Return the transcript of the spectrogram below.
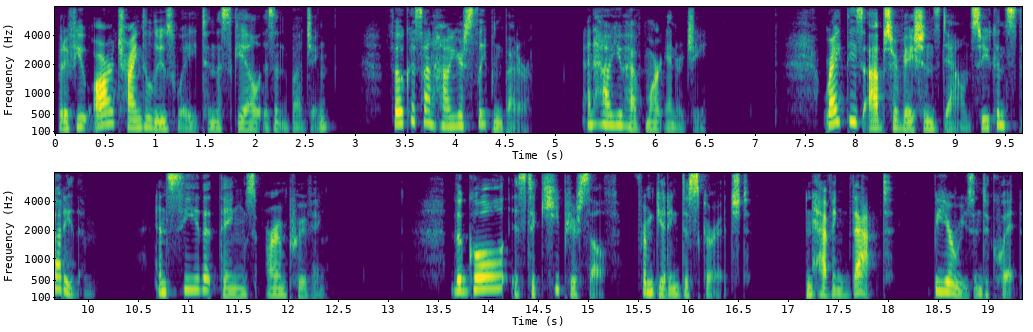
but if you are trying to lose weight and the scale isn't budging, focus on how you're sleeping better and how you have more energy. Write these observations down so you can study them and see that things are improving. The goal is to keep yourself from getting discouraged and having that be your reason to quit.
